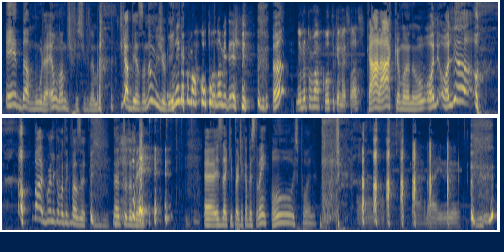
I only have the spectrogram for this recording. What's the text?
Edamura, é um nome difícil de lembrar de cabeça, não me julguei. Lembra por Makoto o nome dele. Hã? Lembra por Makoto que é mais fácil. Caraca, mano, olha, olha o bagulho que eu vou ter que fazer. É, tudo bem. É, esse daqui perde a cabeça também? Oh, spoiler. caralho.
